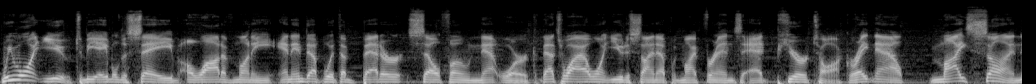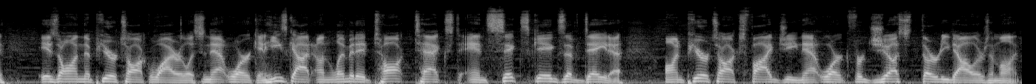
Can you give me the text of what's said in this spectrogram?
We want you to be able to save a lot of money and end up with a better cell phone network. That's why I want you to sign up with my friends at Pure Talk. Right now, my son is on the Pure Talk wireless network and he's got unlimited talk, text, and six gigs of data on Pure Talk's 5G network for just $30 a month.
